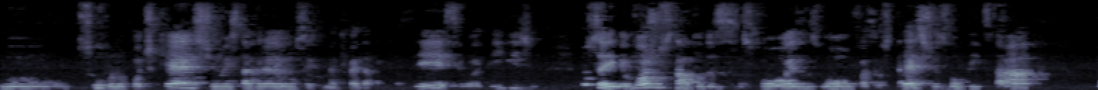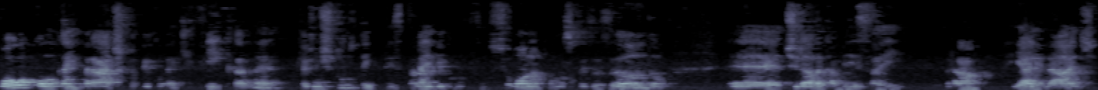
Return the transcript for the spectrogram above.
no, subo no podcast, no Instagram eu não sei como é que vai dar para fazer, se eu aviso. Não sei, eu vou ajustar todas essas coisas, vou fazer os testes, vou pensar vou colocar em prática, ver como é que fica, né? Que a gente tudo tem que testar e ver como funciona, como as coisas andam, é, tirar da cabeça aí para realidade.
